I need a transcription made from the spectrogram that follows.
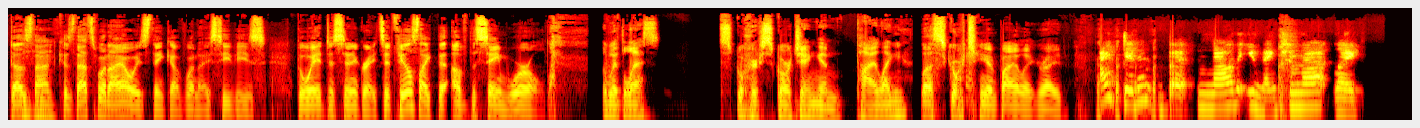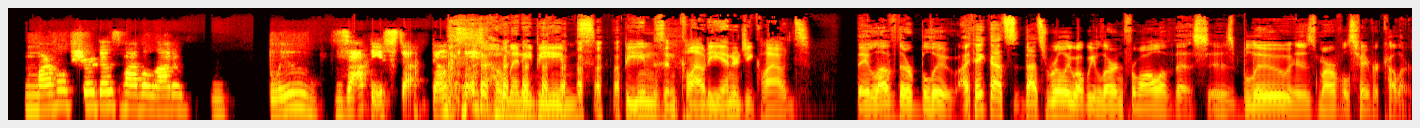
does Mm-hmm. that? Because that's what I always think of when I see these, the way it disintegrates. It feels like the of the same world, With less scor- scorching and piling. less scorching and piling, right? I didn't, but now that you mention that, like Marvel sure does have a lot of blue zappy stuff, don't they? So many beams, beams and cloudy energy clouds. They love their blue. I think that's that's really what we learned from all of this. Is blue is Marvel's favorite color.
